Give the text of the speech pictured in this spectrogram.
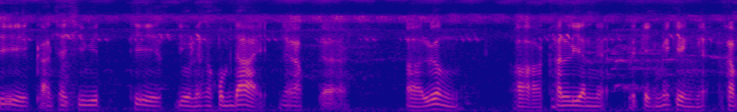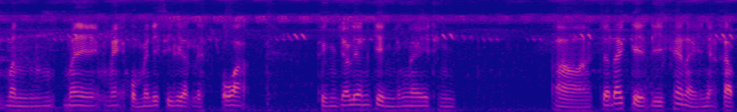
ที่การใช้ชีวิตที่อยู่ในสังคมได้นะครับ แต่เรื่อง การเรียนเนี่ยจะเก่งไม่เก่งเนี่ยครับมันไม่ไม่ผมไม่ได้ซีเรียสเลย เพราะว่าถึงจะเรียนเก่งยังไงถึงจะได้เกรดดีแค่ไหนเนี่ยครับ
